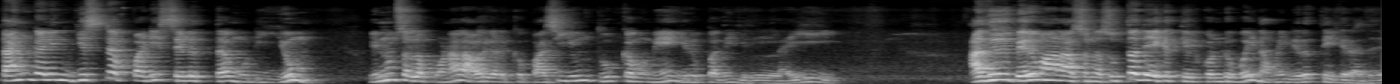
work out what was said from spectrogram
தங்களின் இஷ்டப்படி செலுத்த முடியும். இன்னும் சொல்ல போனால் அவர்களுக்கு பசியும் தூக்கமுமே இருப்பது இல்லை. அது பெருமானார் சொன்ன சுத்த தேகத்தில் கொண்டு போய் நம்மை நிறுத்துகிறது.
